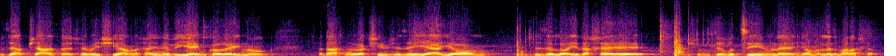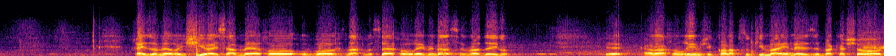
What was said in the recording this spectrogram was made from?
וזה הפשט, השם האישי, אבל הנה ויהם קוראינו, שאנחנו מבקשים שזה יהיה היום, שזה לא יידחה שום תירוצים ליום, לזמן אחר. אחרי זה אומר, אישיו ישמחו ובורך נחלוסךו ורי מנסר ועדינו. כאן אנחנו אומרים שכל הפסוקים האלה זה בקשות,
